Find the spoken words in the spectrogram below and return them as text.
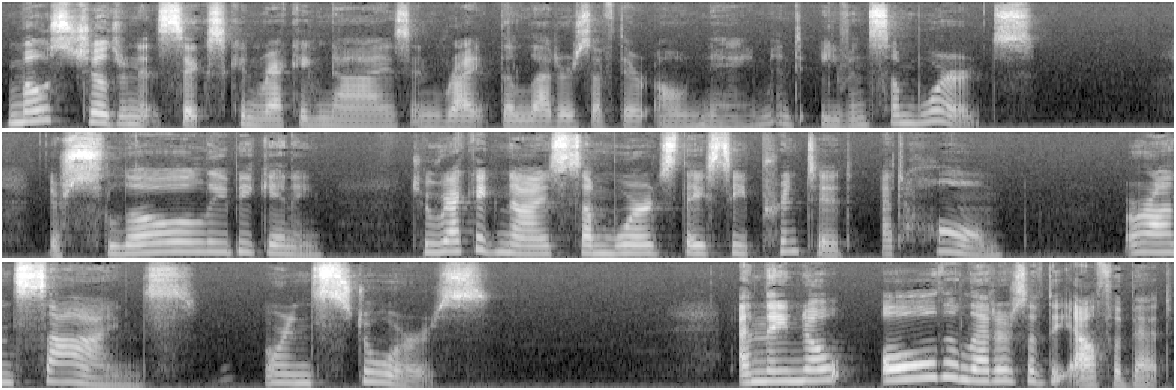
most children at six can recognize and write the letters of their own name and even some words. They're slowly beginning to recognize some words they see printed at home or on signs or in stores. And they know all the letters of the alphabet,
